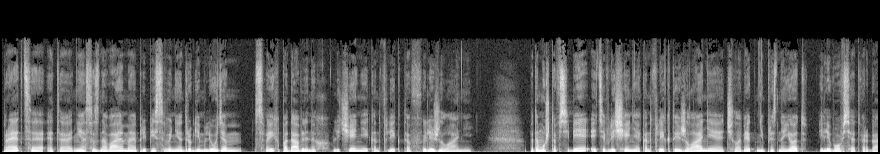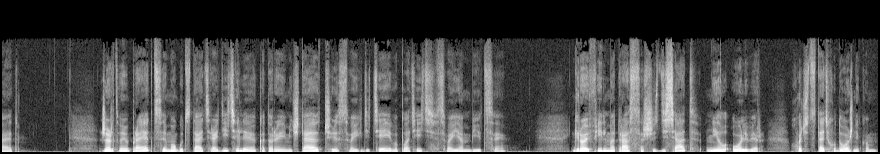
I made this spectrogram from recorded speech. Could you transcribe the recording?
Проекция — это неосознаваемое приписывание другим людям своих подавленных влечений, конфликтов или желаний. Потому что в себе эти влечения, конфликты и желания человек не признает или вовсе отвергает. Жертвами проекции могут стать родители, которые мечтают через своих детей воплотить свои амбиции. Герой фильма «Трасса 60» Нил Оливер хочет стать художником,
